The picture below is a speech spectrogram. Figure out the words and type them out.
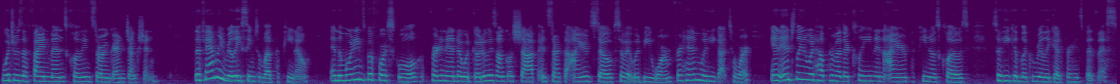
which was a fine men's clothing store in Grand Junction. The family really seemed to love Peppino. In the mornings before school, Ferdinando would go to his uncle's shop and start the iron stove so it would be warm for him when he got to work. And Angelina would help her mother clean and iron Peppino's clothes so he could look really good for his business.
